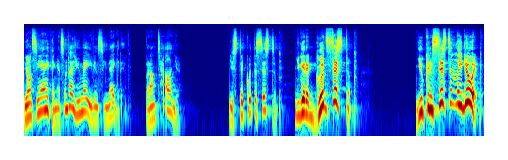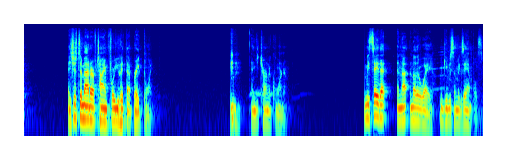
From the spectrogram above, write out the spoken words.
you don't see anything, and sometimes you may even see negative. But I'm telling you, you stick with the system. You get a good system. You consistently do it. It's just a matter of time before you hit that break point and you turn a corner. Let me say that another way. Let me give you some examples.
